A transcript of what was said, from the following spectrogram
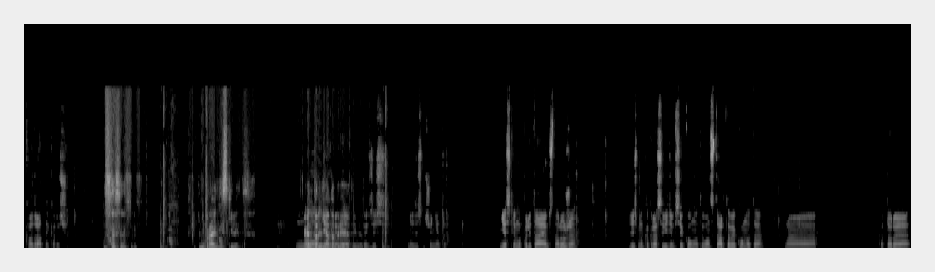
квадратный, короче. Неправильный скелет. Ну, Enter не одобряет, ребят. Здесь, нет, здесь ничего нету. Если мы полетаем снаружи, здесь мы как раз видим все комнаты. Вон стартовая комната, а, которая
